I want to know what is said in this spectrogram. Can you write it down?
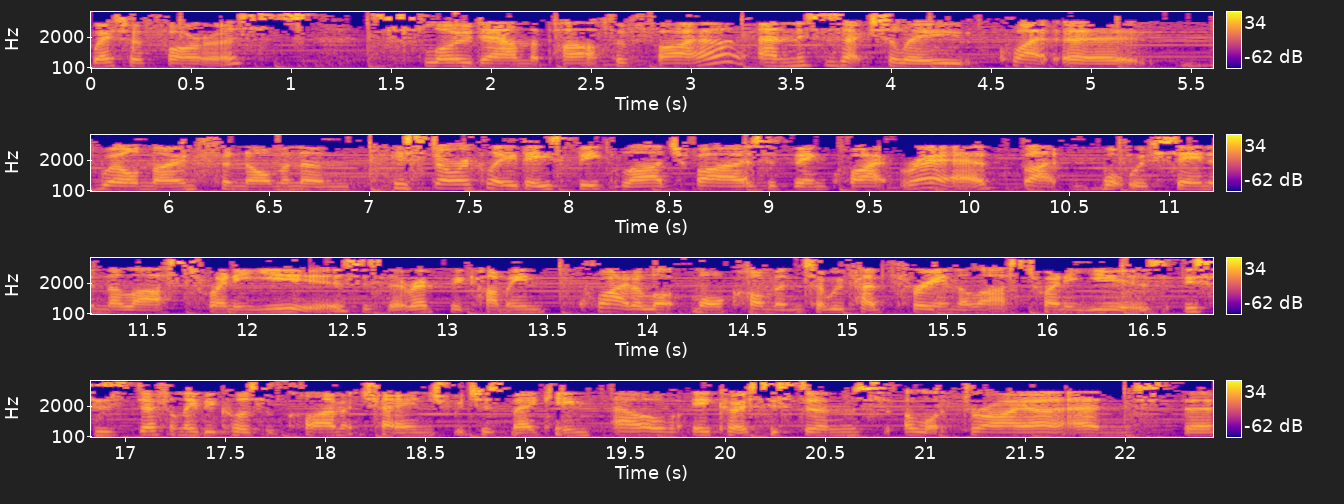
wetter forests slow down the path of fire, and this is actually quite a well-known phenomenon. Historically, these big, large fires have been quite rare, but what we've seen in the last 20 years is they're becoming quite a lot more common. So we've had three in the last 20 years. This is definitely because of climate change, which is making our ecosystems a lot drier and the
